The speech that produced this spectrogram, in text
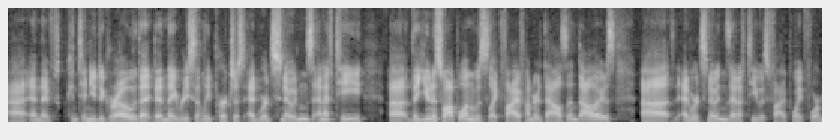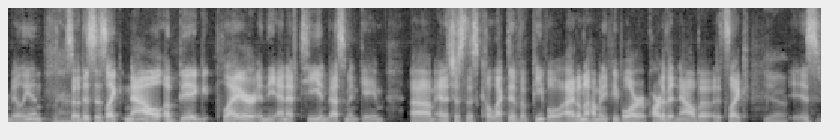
uh, and they've continued to grow. That then they recently purchased Edward Snowden's NFT. Uh, the Uniswap one was like five hundred thousand dollars. Uh, Edward Snowden's NFT was 5.4 million. so this is like now a big player in the NFT investment game. Um, and it's just this collective of people. I don't know how many people are a part of it now, but it's like, yeah, it's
